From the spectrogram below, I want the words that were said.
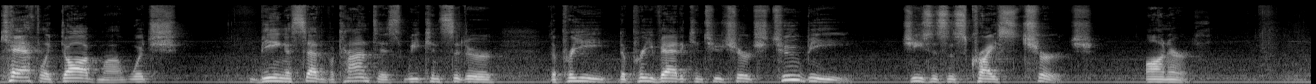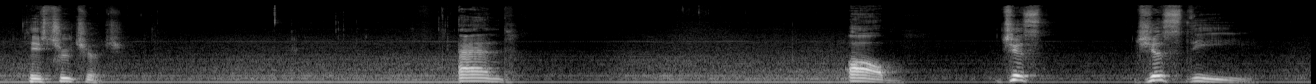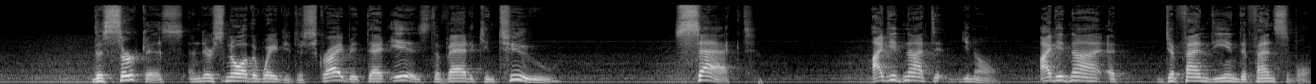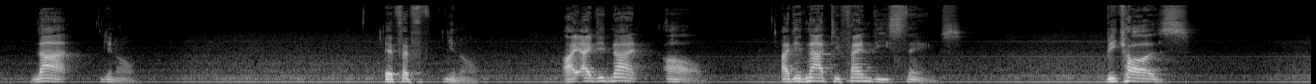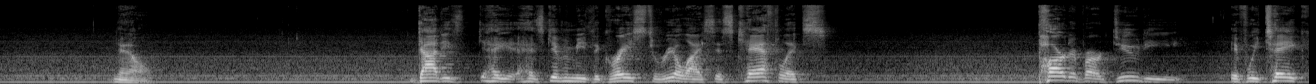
Catholic dogma, which being a sedevacantists, we consider the pre the pre Vatican II church to be Jesus Christ's church on earth, his true church. And um just just the the circus, and there's no other way to describe it, that is the Vatican II sect. I did not, you know, I did not uh, defend the indefensible. Not, you know, if, if you know, I, I did not, um, I did not defend these things because, you know, God is, has given me the grace to realize as Catholics, part of our duty, if we take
